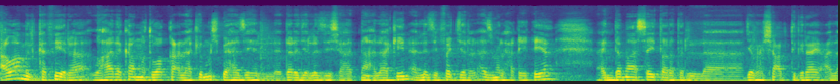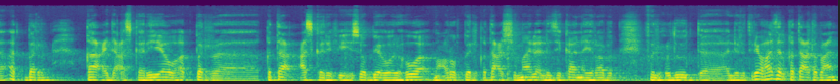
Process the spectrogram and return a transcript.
عوامل كثيرة وهذا كان متوقع لكن مش بهذه الدرجة التي شاهدناها لكن الذي فجر الأزمة الحقيقية عندما سيطرت جبهة الشعب تجراي على أكبر قاعدة عسكرية وأكبر آه، قطاع عسكري في إثيوبيا وهو معروف بالقطاع الشمالي الذي كان يرابط في الحدود آه، الإريترية. وهذا القطاع طبعا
